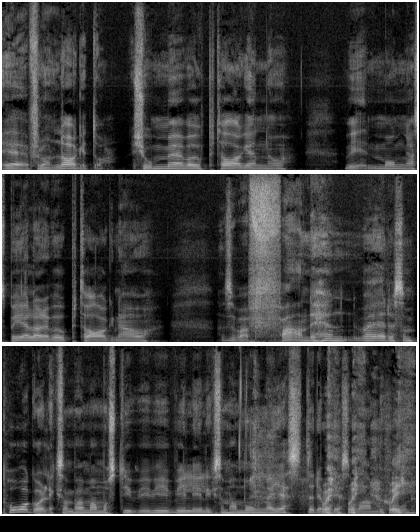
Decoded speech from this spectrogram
eh, från laget då. Tjomme var upptagen och vi, många spelare var upptagna och alltså vad fan, det händer, vad är det som pågår liksom? Man måste ju, vi, vi ville ju liksom ha många gäster, det var det som var ambitionen.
